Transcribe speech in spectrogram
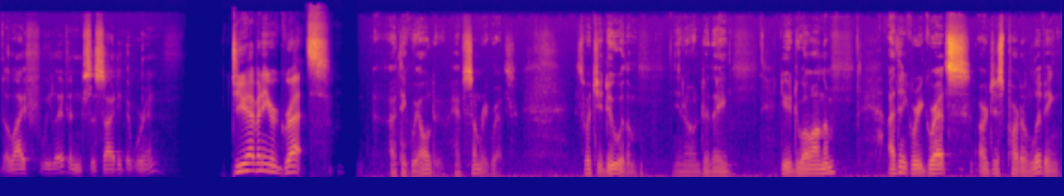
the life we live and society that we're in. Do you have any regrets? I think we all do have some regrets. It's what you do with them. You know, do they do you dwell on them? I think regrets are just part of living,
